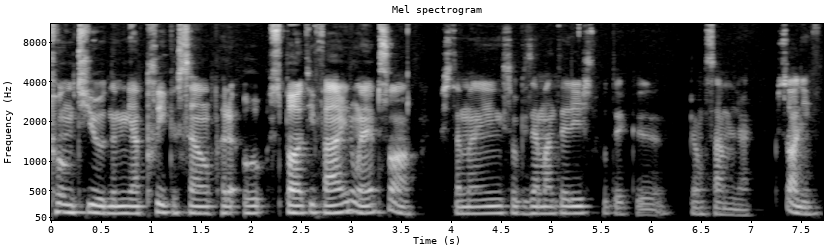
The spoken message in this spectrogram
conteúdo na minha aplicação para o Spotify, não é, pessoal? Mas também, se eu quiser manter isto, vou ter que pensar melhor. Por isso, olhem,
